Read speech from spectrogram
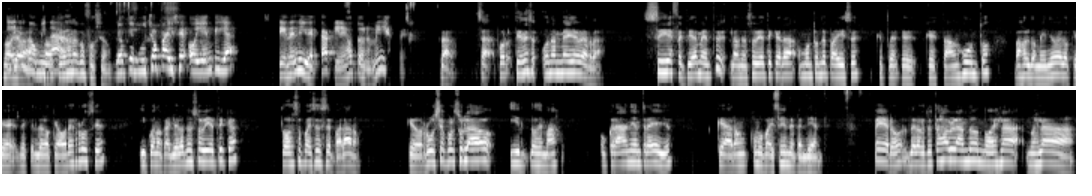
No, ya va. No, tienes una confusión. Lo que muchos países hoy en día tienen libertad, tienen autonomía. pues. Claro. O sea, por- tienes una media verdad. Sí, efectivamente, la Unión Soviética era un montón de países que, que- que estaban juntos bajo el dominio de lo, que, de, de lo que ahora es Rusia. Y cuando cayó la Unión Soviética, todos esos países se separaron. Quedó Rusia por su lado y los demás, Ucrania entre ellos, quedaron como países independientes. Pero de lo que tú estás hablando no es la, no es la,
